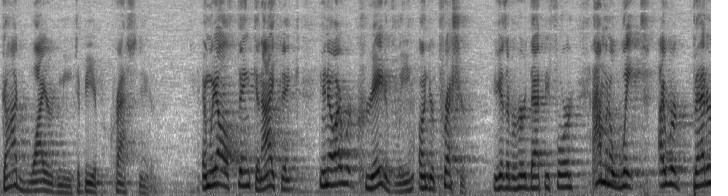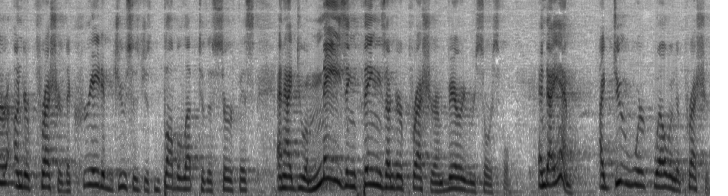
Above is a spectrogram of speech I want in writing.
God wired me to be a procrastinator. And we all think, and I think, you know, I work creatively under pressure. You guys ever heard that before? I'm going to wait. I work better under pressure. The creative juices just bubble up to the surface, and I do amazing things under pressure. I'm very resourceful. And I am. I do work well under pressure.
